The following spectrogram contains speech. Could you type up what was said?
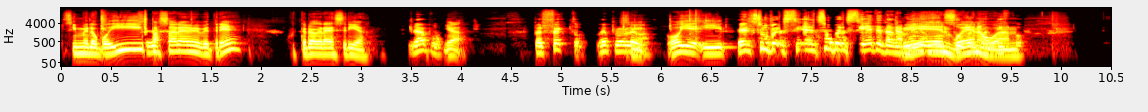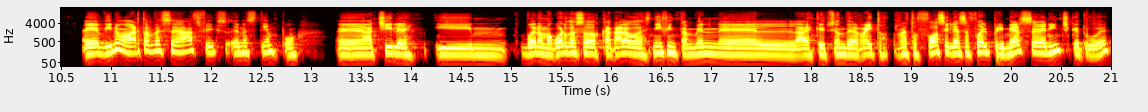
si me lo podís Sí. pasar a MP3, te lo agradecería. Ya, pues, Ya. perfecto, no hay problema. Sí. Oye, y El Super, el Super 7 también, También, es bueno, buen weón. Eh, vino hartas veces a Asfix en ese tiempo eh, a Chile. Y mm, bueno, me acuerdo de esos catálogos de Sniffing también, el- la descripción de Restos, Restos Fósiles. Ese fue el primer 7 inch que tuve.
